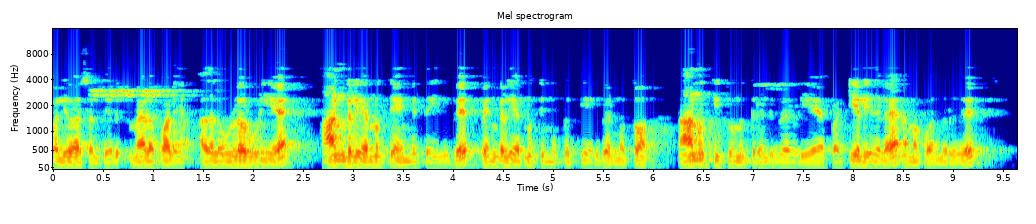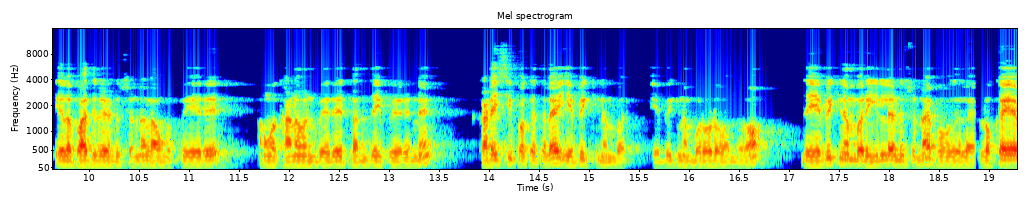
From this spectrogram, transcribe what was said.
பள்ளிவாசல் தெரு மேலப்பாளையம். அதில் உள்ளவர்களுடைய ஆண்கள் இரநூத்தி ஐம்பத்தைந்து பேர் பெண்கள் இரநூத்தி முப்பத்தி ஏழு பேர். மொத்தம் நானூற்றி தொண்ணூற்றி ரெண்டு பேருடைய பட்டியல் இதில் நமக்கு வந்துடுது இதில் பார்த்துக்கிட்டு சொன்னால் அவங்க பேர் அவங்க கணவன் பேர் தந்தை பேருன்னு கடைசி பக்கத்தில் எபிக் நம்பர் எபிக் நம்பரோடு வந்துடும் இந்த எபிக் நம்பர் இல்லைன்னு சொன்னால் இப்போ இதில் லொக்கையா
